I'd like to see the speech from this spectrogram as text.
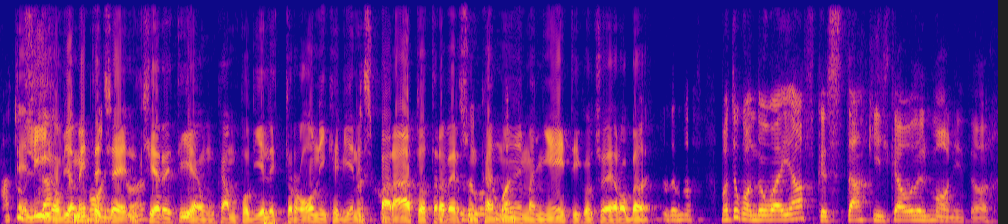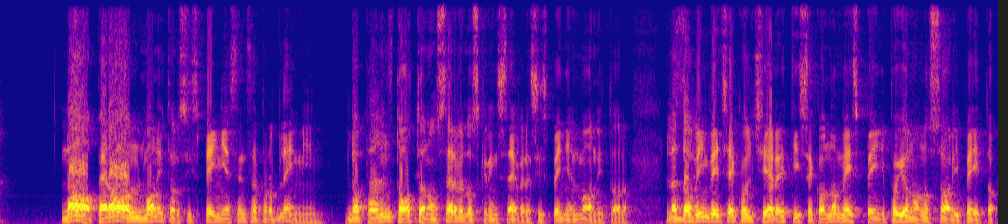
Ma tu E lì il ovviamente c'è il monitor? CRT, è un campo di elettroni che viene sparato attraverso un cannone ma- magnetico, cioè roba... ma- tu quando vai off che stacchi il cavo del monitor? No, però il monitor si spegne senza problemi. Dopo un tot non serve lo screensaver, si spegne il monitor. Laddove invece col CRT secondo me spegne, poi io non lo so, ripeto.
